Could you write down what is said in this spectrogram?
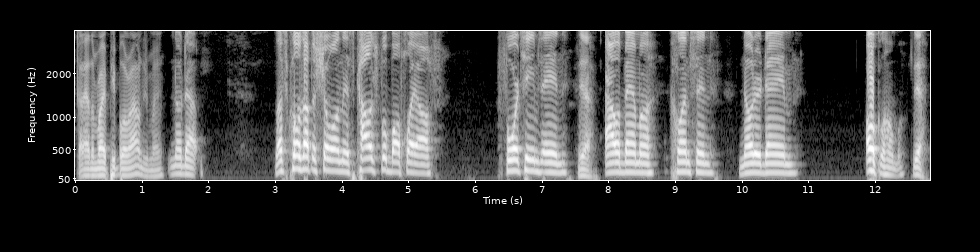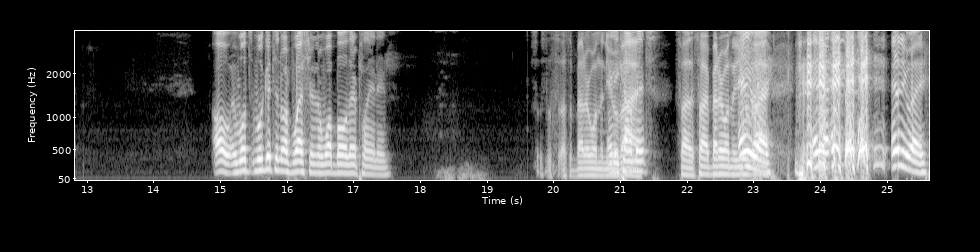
Got to have the right people around you, man. No doubt. Let's close out the show on this college football playoff. Four teams in Yeah, Alabama, Clemson, Notre Dame, Oklahoma. yeah. Oh, and we'll we'll get to Northwestern and what bowl they're playing in. So that's, that's a better one than you. Any comments? It's probably, it's probably a better one than you. Anyway. anyway, anyway,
